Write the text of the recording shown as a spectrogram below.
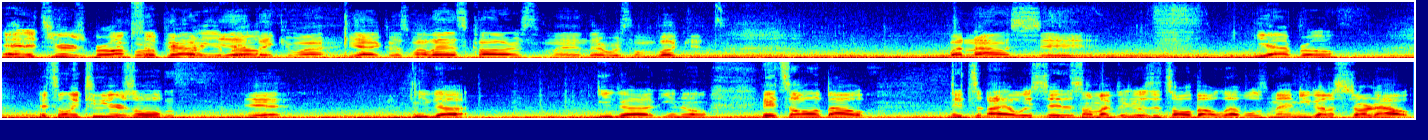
And it's yours, bro. I'm Before- so proud before- of you, bro. yeah, bro. Thank you, man. Yeah, because my last cars, man, there were some buckets. But now, shit. Yeah, bro. It's only two years old. Yeah. You got, you got, you know, it's all about, it's, I always say this on my videos, it's all about levels, man. You got to start out.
